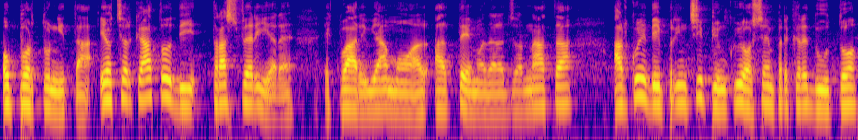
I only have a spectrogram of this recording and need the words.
opportunità e ho cercato di trasferire, e qua arriviamo al, al tema della giornata, alcuni dei principi in cui ho sempre creduto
